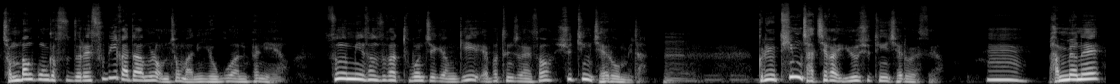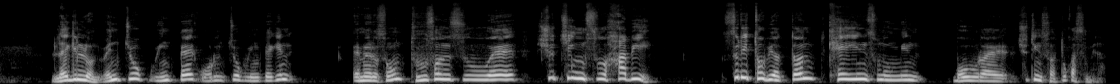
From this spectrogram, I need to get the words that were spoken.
전방 공격수들의 수비 가담을 엄청 많이 요구하는 편이에요. 손흥민 선수가 두 번째 경기 에버튼전에서 슈팅 제로입니다. 음. 그리고 팀 자체가 유효 슈팅이 제로였어요. 음. 반면에 레길론 왼쪽 윙백 오른쪽 윙백인 에메르손 두 선수의 슈팅 수 합이 쓰리톱이었던 케인 손흥민 모우라의 슈팅 수와 똑같습니다.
